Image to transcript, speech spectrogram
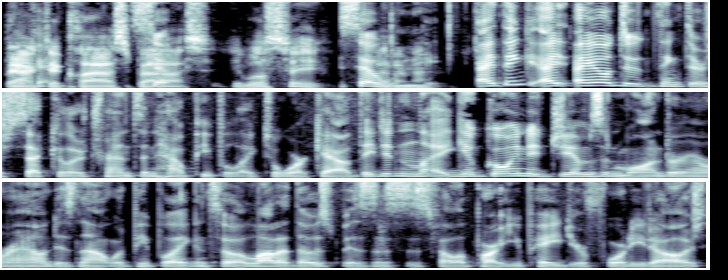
Back Okay. to class So- pass. we'll see. So I don't know. I think I, I do think there's secular trends in how people like to work out. They didn't like you know, going to gyms and wandering around is not what people like, and so a lot of those businesses fell apart. You paid your forty dollars.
